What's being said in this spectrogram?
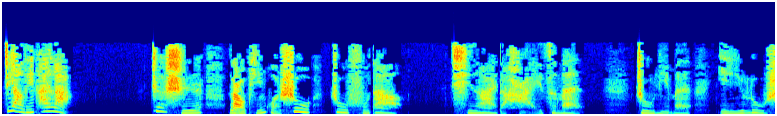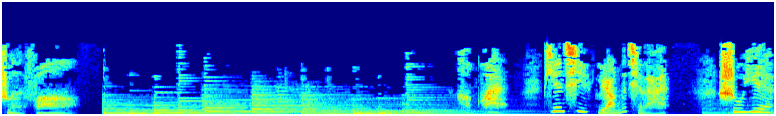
就要离开啦。”这时，老苹果树祝福道：“亲爱的孩子们，祝你们一路顺风。”很快，天气凉了起来。树叶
